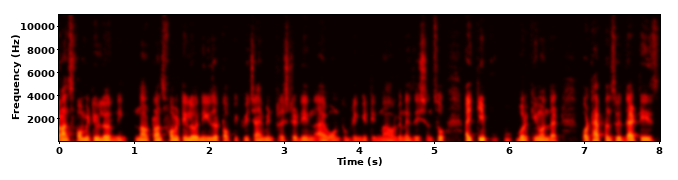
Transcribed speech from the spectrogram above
transformative learning. Now, transformative learning is a topic which I am interested in. I want to bring it in my organization, so I keep working on that. What happens with that is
